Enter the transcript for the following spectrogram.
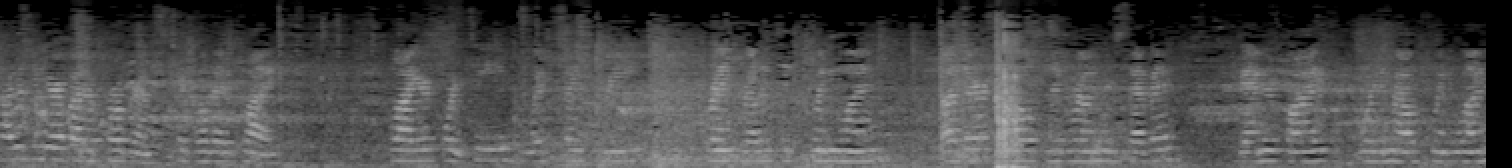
How did you hear about our programs? Check all that apply. Flyer fourteen, website three, rent relative twenty-one, other, all live around here seven, banner five, word of mouth twenty-one,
